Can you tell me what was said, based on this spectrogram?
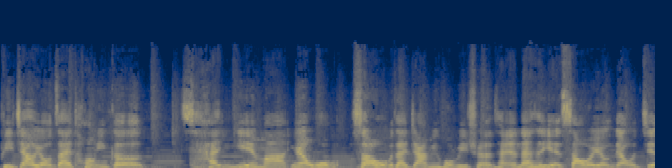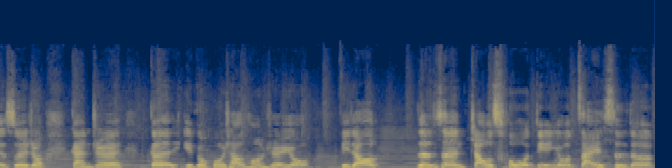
比较有在同一个。产业吗？因为我虽然我不在加密货币圈的产业，但是也稍微有了解，所以就感觉跟一个国小同学有比较人生的交错点，有再次的，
